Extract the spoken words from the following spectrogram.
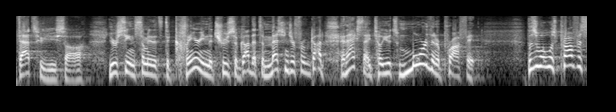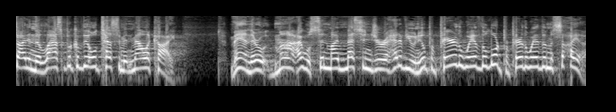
That's who you saw. You're seeing somebody that's declaring the truths of God, that's a messenger from God. And actually, I tell you, it's more than a prophet. This is what was prophesied in the last book of the Old Testament, Malachi. Man, there, my, I will send my messenger ahead of you, and he'll prepare the way of the Lord, prepare the way of the Messiah.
